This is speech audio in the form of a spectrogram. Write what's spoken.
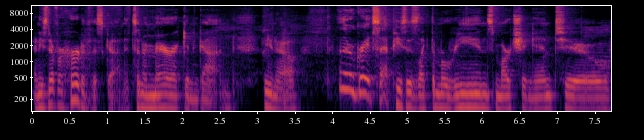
And he's never heard of this gun. It's an American gun, you know? And there were great set pieces like the Marines marching into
